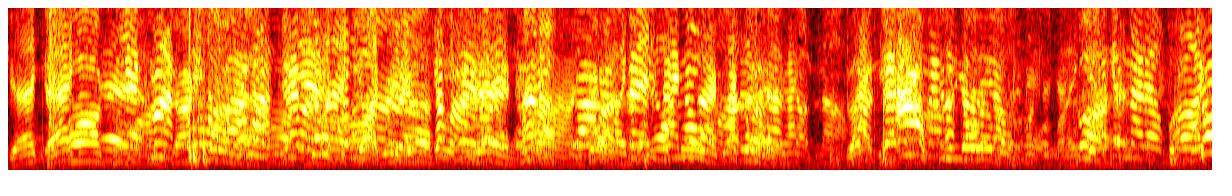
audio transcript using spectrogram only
Jack. Jack? Oh, come Yeah, on, come on, Jack. come on, come on, Jack. Give us some more, Yeah, Jack. Come on, yeah, Jack. come on, Come on. come on. Hey, I know Jack, let's go. Ow! Give me the old elbow. Go on. Give him that elbow. All right, go,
